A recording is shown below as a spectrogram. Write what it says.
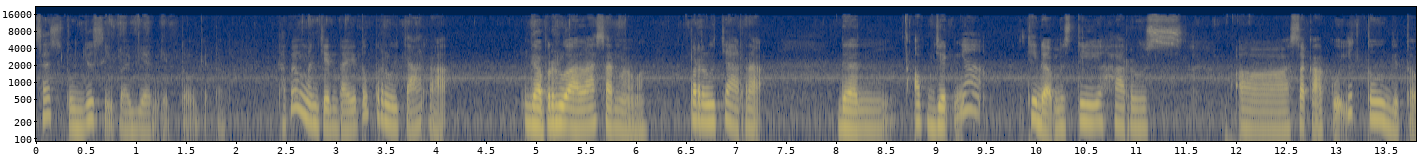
Saya setuju sih bagian itu gitu. Tapi mencintai itu perlu cara. Nggak perlu alasan memang perlu cara dan objeknya tidak mesti harus uh, sekaku itu gitu.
